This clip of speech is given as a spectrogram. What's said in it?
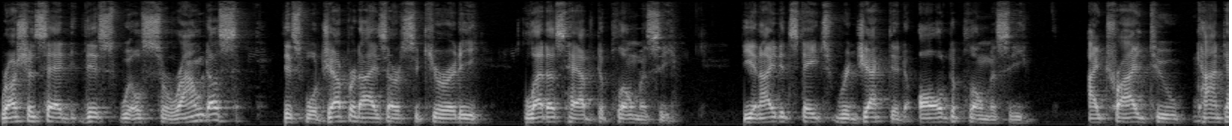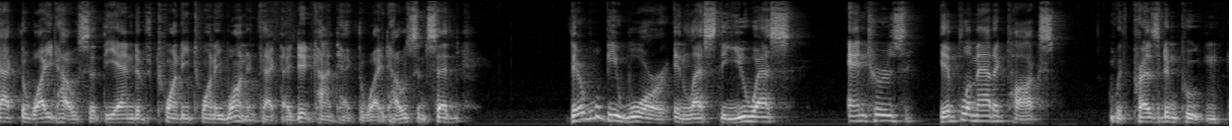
Russia said this will surround us, this will jeopardize our security, let us have diplomacy. The United States rejected all diplomacy. I tried to contact the White House at the end of 2021. In fact, I did contact the White House and said, there will be war unless the U.S. enters diplomatic talks with President Putin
